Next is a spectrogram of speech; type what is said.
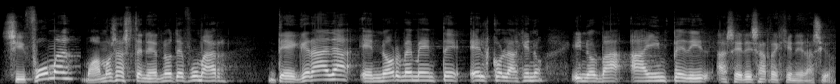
si fuma, vamos a abstenernos de fumar, degrada enormemente el colágeno y nos va a impedir hacer esa regeneración.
